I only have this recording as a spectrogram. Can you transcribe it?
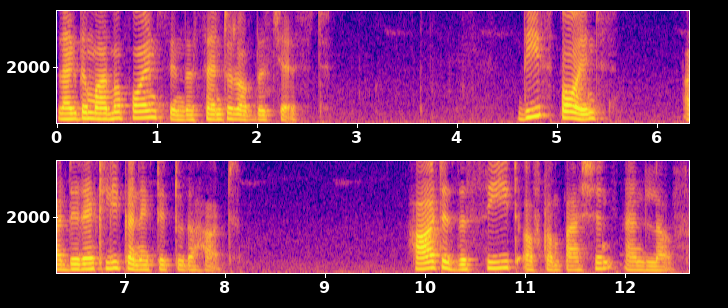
like the marma points in the center of the chest. These points are directly connected to the heart. Heart is the seat of compassion and love.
